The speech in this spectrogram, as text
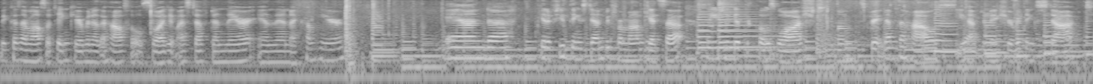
because I'm also taking care of another household, so I get my stuff done there, and then I come here and uh, get a few things done before Mom gets up. I usually get the clothes washed, um, straighten up the house. You have to make sure everything's stocked.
